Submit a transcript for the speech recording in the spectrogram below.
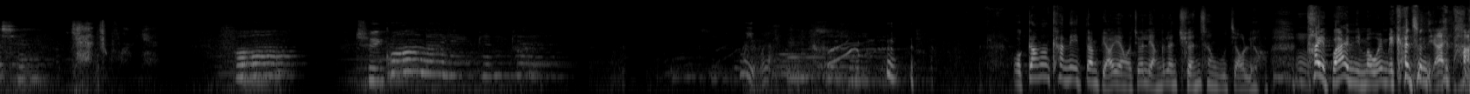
嫣然主。吹过了一遍遍。木有了。我刚刚看那段表演，我觉得两个人全程无交流。他也不爱你们，我也没看出你爱他。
